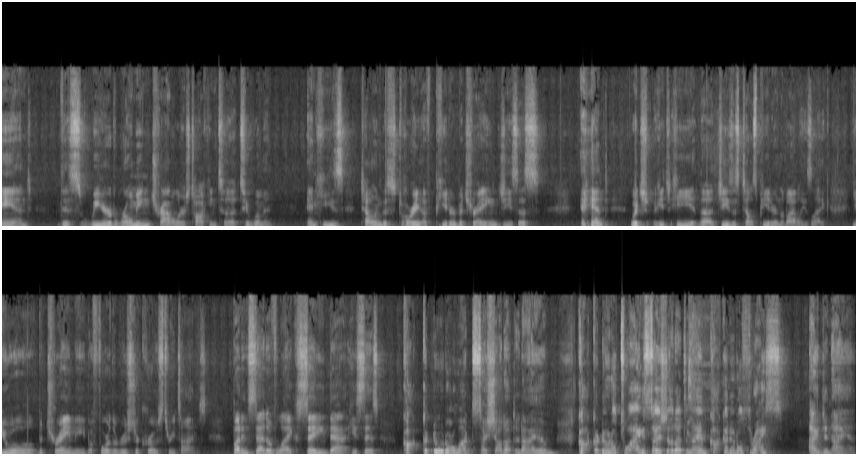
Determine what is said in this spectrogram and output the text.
and this weird roaming traveler is talking to two women, and he's telling the story of Peter betraying Jesus, and which he, he the Jesus tells Peter in the Bible, he's like, "You will betray me before the rooster crows three times." But instead of like saying that, he says, "Cockadoodle once, I shall not deny him. Cockadoodle twice, I shall not deny him. Cockadoodle thrice, I deny him."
